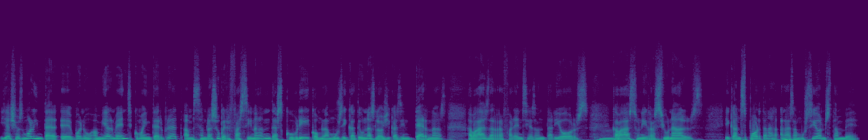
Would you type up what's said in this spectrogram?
I això és molt... Inter eh, bueno, a mi almenys, com a intèrpret, em sembla superfascinant descobrir com la música té unes lògiques internes, a vegades de referències anteriors, Mm. que a vegades són irracionals, i que ens porten a, a les emocions, també,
